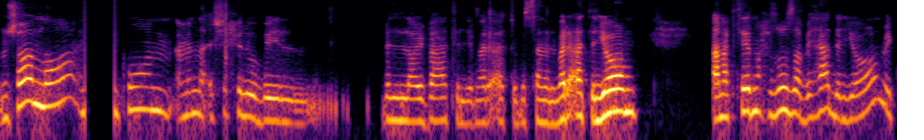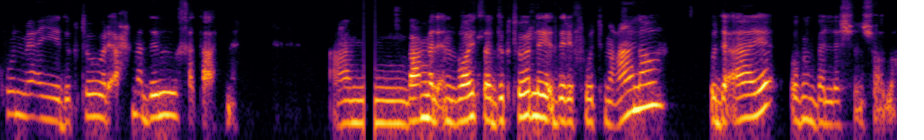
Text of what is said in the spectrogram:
وإن شاء الله نكون عملنا إشي حلو بال... باللايفات اللي مرقت وبالسنة اللي مرقت اليوم. أنا كتير محظوظة بهذا اليوم يكون معي دكتور أحمد الختاتنة عم بعمل انفايت للدكتور ليقدر يفوت معنا ودقايق وبنبلش إن شاء الله.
